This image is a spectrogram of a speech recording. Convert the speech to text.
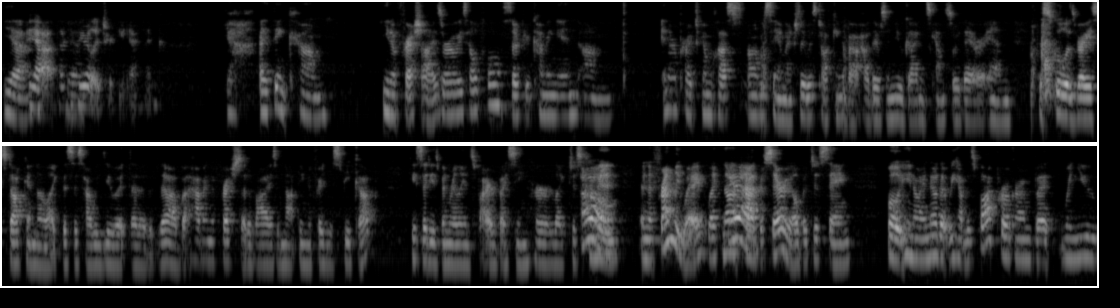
Yeah, Yeah, that could Yeah. be really tricky, I think. yeah. I think um, you know fresh eyes are always helpful. So if you're coming in. Um, in our practicum class, um, Sam actually was talking about how there's a new guidance counselor there, and the school is very stuck in the like, this is how we do it, da da da da. But having a fresh set of eyes and not being afraid to speak up, he said he's been really inspired by seeing her like just come Oh. in in a friendly way, like not Yeah. adversarial, but just saying, well, you know, I know that we have this block program, but when you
